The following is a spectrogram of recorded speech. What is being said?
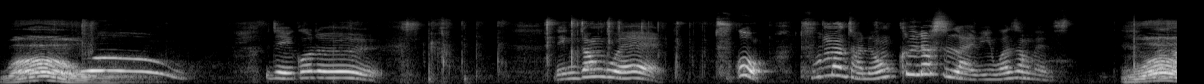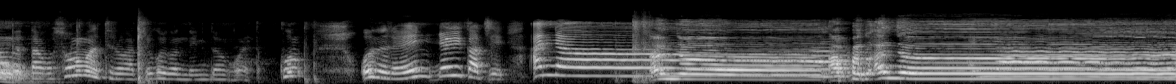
와. 와우. 이제 이거를 냉장고에 두고 두 번만 자면 클리어 슬라임이 와우. 완성됐다고 소문을 들어가지고 이건 냉장고에 넣고 오늘은 여기까지 안녕 안녕. 아빠도 안녕. 안녕.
